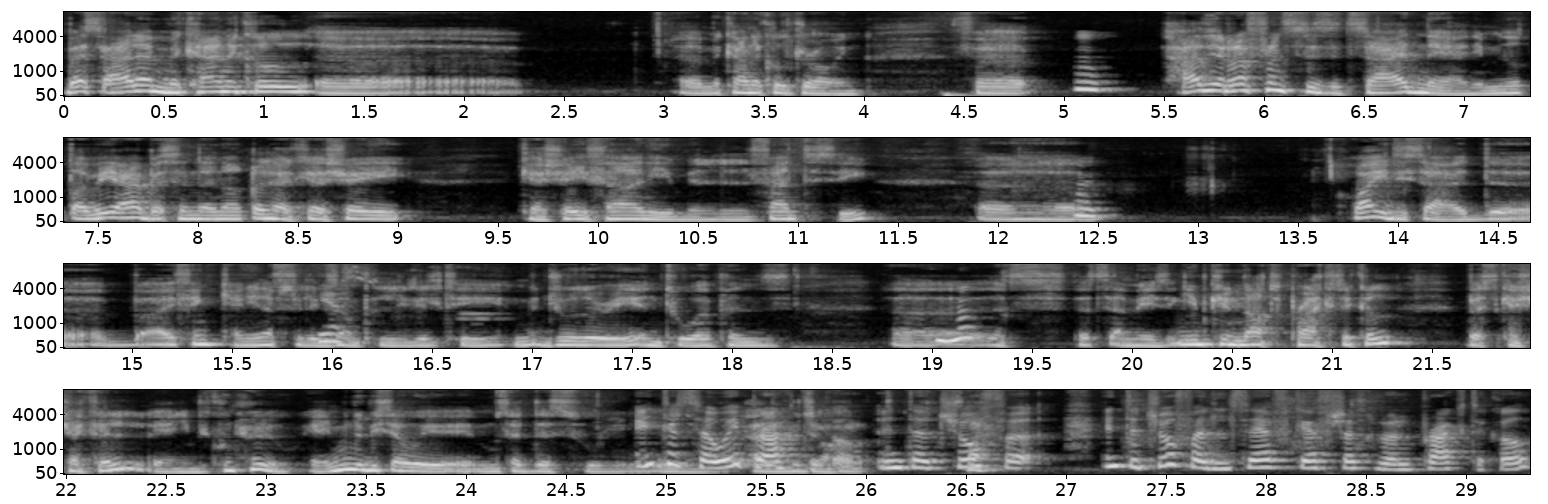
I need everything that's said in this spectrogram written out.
بس على mechanical آه، mechanical drawing. فهذه ال references تساعدنا يعني من الطبيعة بس إن ننقلها كشيء كشيء ثاني من ال fantasy. وايد يساعد I think يعني نفس ال example اللي قلتي jewelry into weapons that's amazing يمكن not practical بس كشكل يعني بيكون حلو. يعني منو بيسوي مسدس وال... انت تسويه practical انت تشوف صح. انت تشوف السيف كيف شكله ال practical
